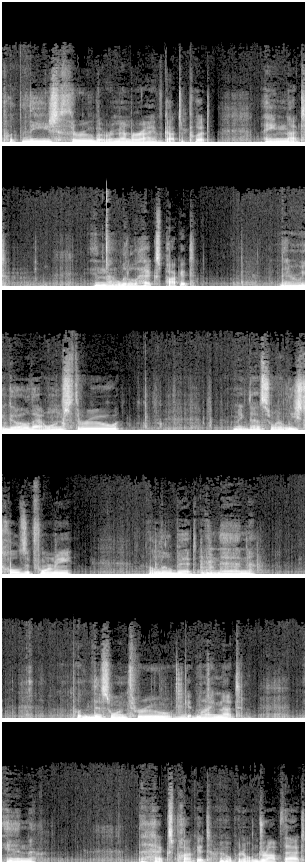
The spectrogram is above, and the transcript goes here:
Put these through, but remember I've got to put a nut in that little hex pocket. There we go, that one's through. Make that so it at least holds it for me a little bit and then put this one through and get my nut in the hex pocket. I hope I don't drop that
